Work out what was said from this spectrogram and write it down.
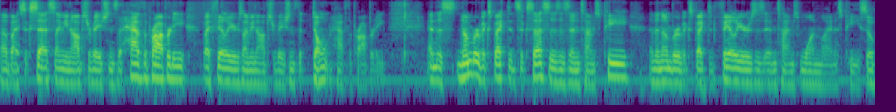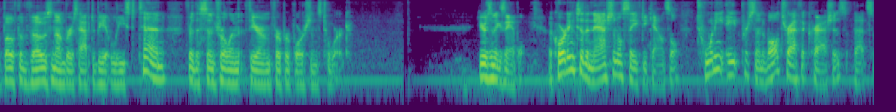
Uh, by success, I mean observations that have the property. By failures, I mean observations that don't have the property. And this number of expected successes is n times p, and the number of expected failures is n times 1 minus p. So both of those numbers have to be at least 10 for the central limit theorem for proportions to work. Here's an example. According to the National Safety Council, 28% of all traffic crashes, that's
